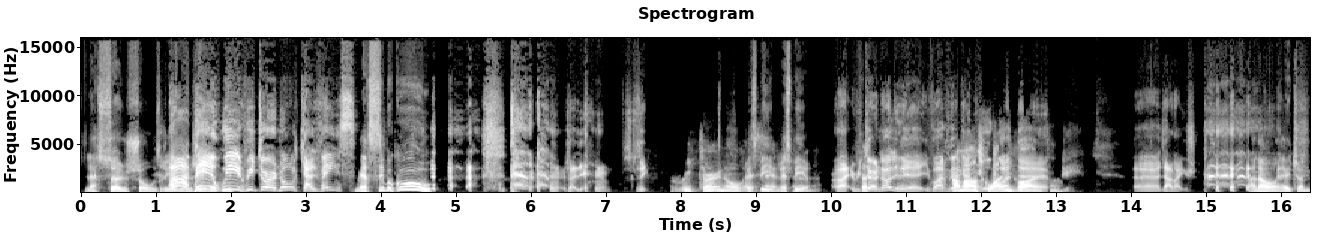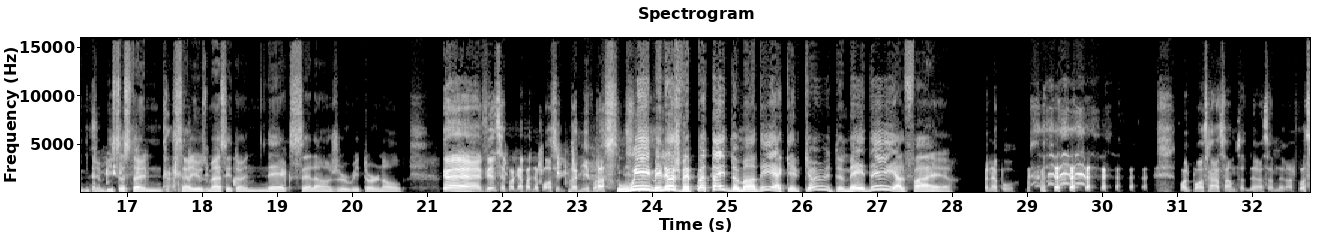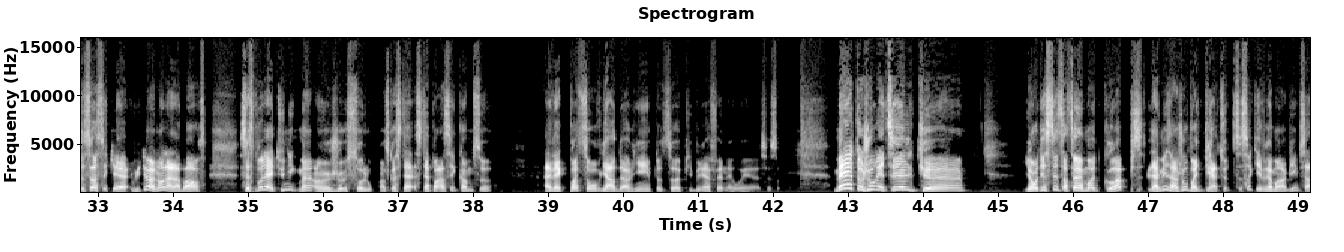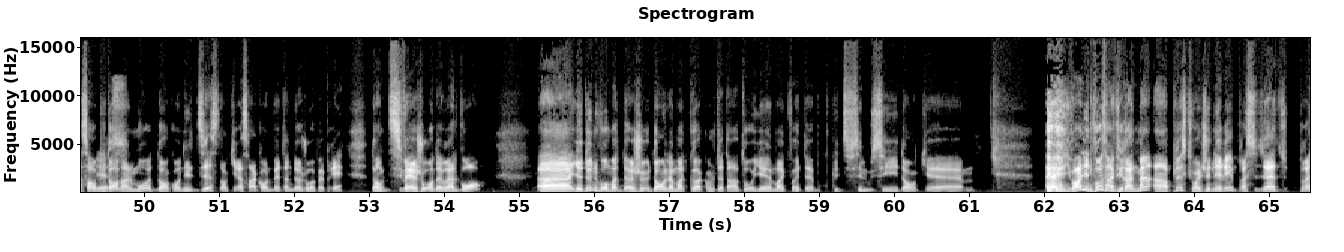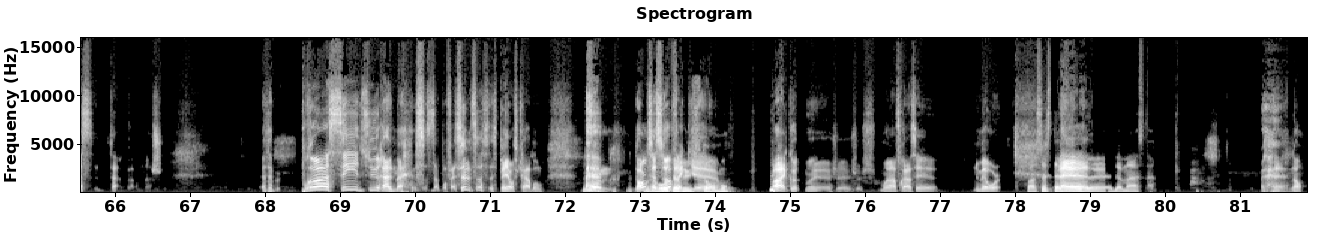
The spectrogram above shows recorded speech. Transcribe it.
La seule chose réellement Ah, ben oui, Returnal Calvins. Merci beaucoup! J'allais. Excusez. Returnal. Respire, Ascension. respire. Ouais, Returnal, euh, il va arriver Ça mange quoi en mode, hiver? ça? euh, euh, de la neige. Ah non, hey, Chum- Chumby, ça, c'est un. Sérieusement, c'est un excellent jeu, Returnal. Que euh, Vince n'est pas capable de passer le premier boss. Oui, mais là, je vais peut-être demander à quelqu'un de m'aider à le faire. Je connais pas. On le passera ensemble, ça ne me dérange pas. C'est ça, c'est que Returnal, à la base, c'est supposé être uniquement un jeu solo. En tout cas, c'était- pensé comme ça, avec pas de sauvegarde de rien, tout ça, puis bref, anyway, euh, c'est ça. Mais toujours est-il que ils ont décidé de sortir un mode coop, puis la mise à jour va être gratuite, c'est ça qui est vraiment bien, puis ça sort Yes. plus tard dans le mois, donc on est le 10, donc il reste encore une vingtaine de jours à peu près. Donc d'ici 20 jours, on devrait le voir. Euh, il y a deux nouveaux modes de jeu, dont le mode coop, comme je disais tantôt. Il y a un mode qui va être beaucoup plus difficile aussi. Donc, euh, il va y avoir des nouveaux environnements en plus qui vont être générés procéduralement. Procéduralement. Ça, C'est pas facile, ça. C'est payant au Scrabble. Donc, c'est ça. Fait réussi que, ton mot. ah, écoute, moi, je, je- moi, en français, numéro un. Je pensais que c'était le mot de, de Master. non.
